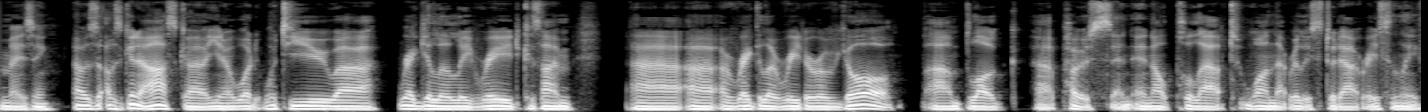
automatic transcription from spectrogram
Amazing. I was I was going to ask, uh, you know, what what do you uh, regularly read? Because I'm uh, a regular reader of your um, blog uh, posts, and, and I'll pull out one that really stood out recently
